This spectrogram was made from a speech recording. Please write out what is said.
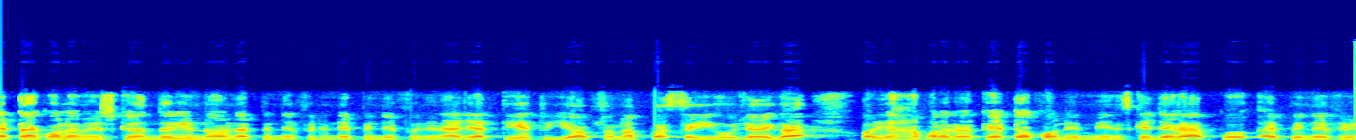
कैटाकोलामिन उसके अंदर ही नॉन एपिनेफिन एपिनेफिन आ जाती है तो ये ऑप्शन आपका सही हो जाएगा और यहाँ पर अगर कैटाकोलिन मीन्स की जगह आपको एपिनेफिन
